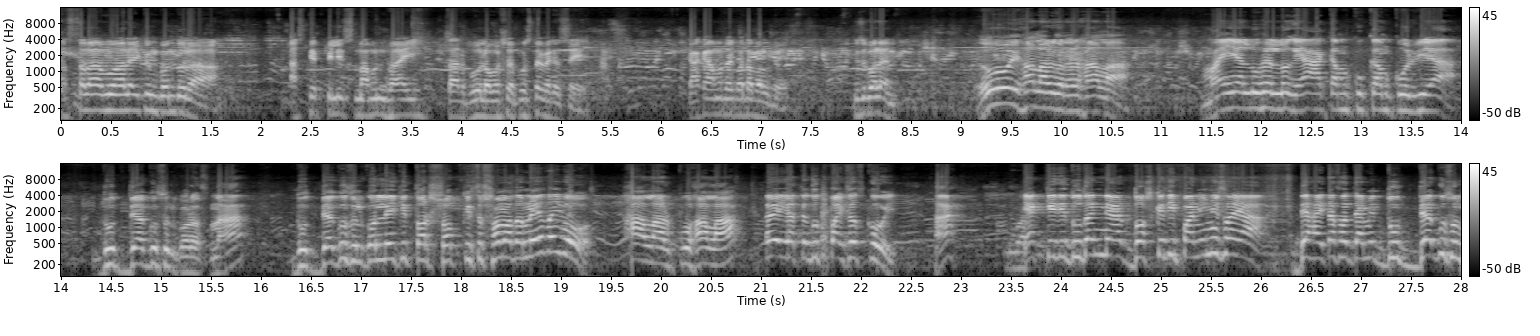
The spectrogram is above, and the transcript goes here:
আসসালামু আলাইকুম বন্ধুরা। আজকে প্লিজ মামুন ভাই তার ভুল অবশ্যই বুঝতে পেরেছে। কাকা আমাদের কথা বলবে। কিছু বলেন? ওই হালার ঘরের হালা। মাইয়া লুহের লগে আকাম কুকাম করিয়া দুধ দিয়া গোসল করস না? দুধ দিয়া গোসল করলে কি তোর সব কিছু সমাধান হয়ে যাইব? হালার পুহালা এই, এত দুধ পাইছস কই? হ্যাঁ? এক কেজি দুধ আনি আর দশ কেজি পানি মিশাইয়া দেখাইতাছ যে আমি দুধ দিয়া গোসল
